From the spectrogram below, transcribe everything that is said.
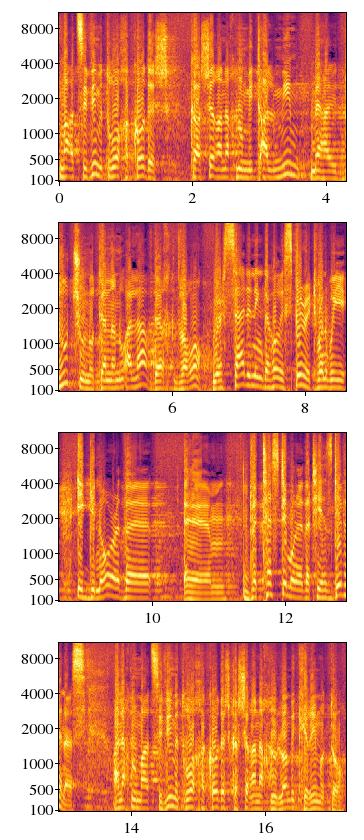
מעציבים את רוח הקודש כאשר אנחנו מתעלמים מהעדות שהוא נותן לנו עליו דרך דברו. We are saddening the Holy Spirit when we ignore the, um, the testimony that He has given us. אנחנו מעציבים את רוח הקודש כאשר אנחנו לא מכירים אותו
